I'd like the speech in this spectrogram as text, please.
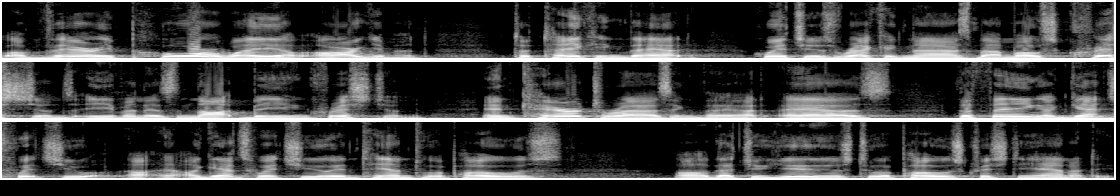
a very poor way of argument to taking that which is recognized by most Christians even as not being Christian and characterizing that as the thing against which you, uh, against which you intend to oppose, uh, that you use to oppose Christianity.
